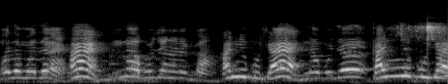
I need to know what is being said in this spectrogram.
முத முத என்ன பூஜை நடக்கும்? கன்னி பூஜை? என்ன பூஜை? கன்னி பூஜை.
